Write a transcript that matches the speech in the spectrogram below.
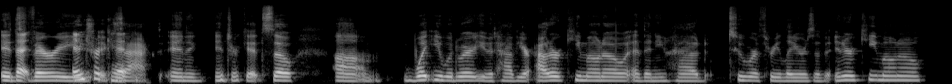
it's that very intricate. exact and intricate so um what you would wear you would have your outer kimono and then you had two or three layers of inner kimono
